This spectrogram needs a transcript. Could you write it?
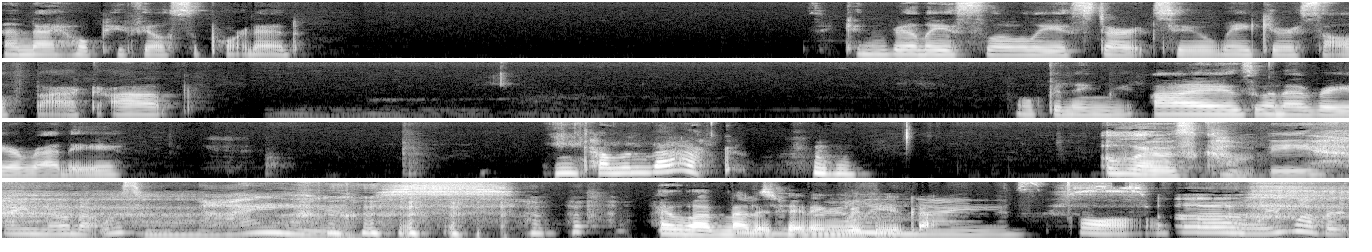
and I hope you feel supported. You can really slowly start to wake yourself back up. Opening the eyes whenever you're ready. And coming back. oh, I was comfy. I know that was nice. I love meditating really with you guys. Nice. Oh, we love it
